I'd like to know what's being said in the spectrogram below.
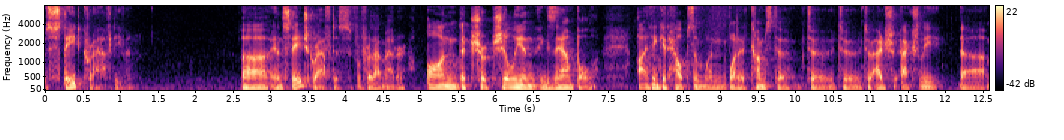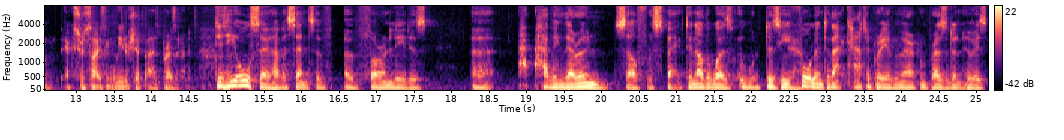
statecraft, even, uh, and stagecraft, for, for that matter, on the Churchillian example. I think it helps him when, when it comes to, to, to, to actually um, exercising leadership as president. Did he also have a sense of, of foreign leaders? Uh, having their own self respect? In other words, does he yeah. fall into that category of American president who is,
